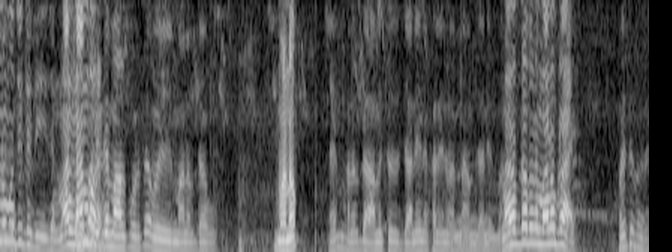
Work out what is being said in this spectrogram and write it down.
অনুমতিতে দিয়েছেন? মাল নাম বলেন। যে মাল পড়ছে ওই মানবদা মানব? হ্যাঁ মানবদা আমি তো জানি না খালি নাম জানি মানব। মানব দা বলতে মানব রায়? হইতে পারে।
